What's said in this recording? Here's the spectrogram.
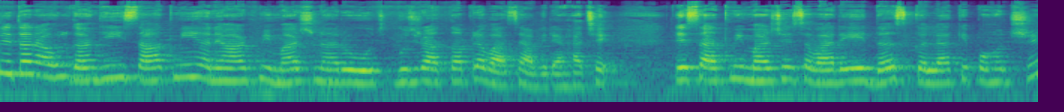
નેતા રાહુલ ગાંધી સાતમી અને આઠમી માર્ચના રોજ ગુજરાતના પ્રવાસે આવી રહ્યા છે. તે સાતમી માર્ચે સવારે દસ કલાકે પહોંચશે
